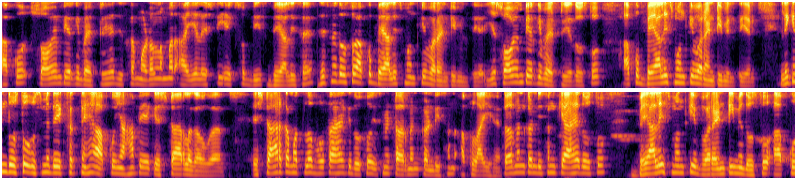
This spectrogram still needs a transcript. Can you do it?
आपको 100 एम्पियर की बैटरी है, जिसका model number I L S T एक है, जिसमें दोस्तों आपको 42 मंथ की वारंटी मिलती है। ये 100 एम्पियर की बैटरी है दोस्तों, आपको 42 मंथ की वारंटी मिलती है। लेकिन दोस्तों उसमें देख सकते हैं, आपको यहाँ पे एक स्टार लगा हुआ है। स्टार का मतलब होता है कि दोस्तों इसमें टर्म एंड कंडीशन अप्लाई है। टर्म एंड कंडीशन क्या है दोस्तों? बयालीस मंथ की वारंटी में दोस्तों आपको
